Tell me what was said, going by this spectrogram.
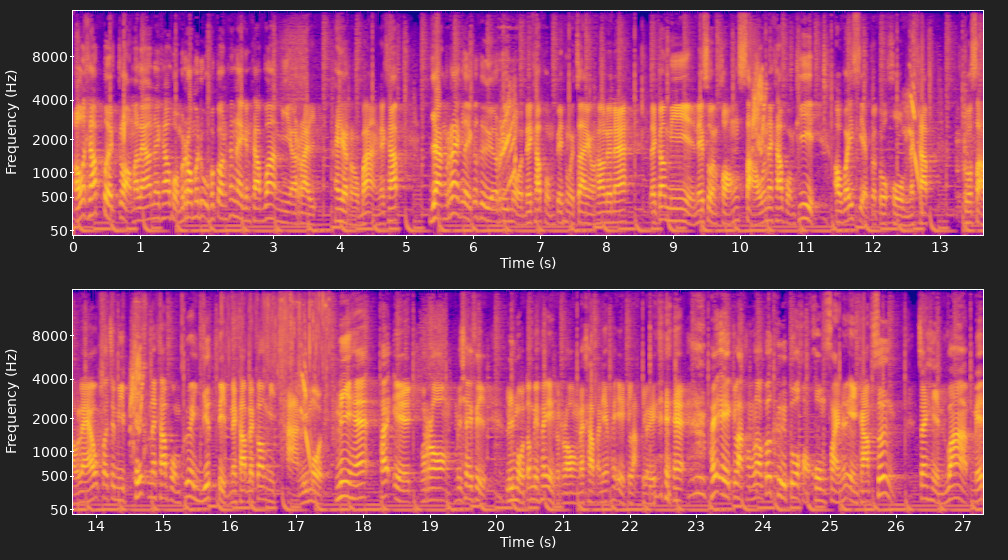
เอาละครับ เปิดกล่องมาแล้วนะครับ ผมเรามาดูอุปกรณ์ข้างในกันครับ ว่ามีอะไรให้เราบ้างนะครับ อย่างแรกเลยก็คือรีโมทนะครับผมเป็นหัวใจของเขาเลยนะ แล้วก็มีในส่วนของเสานะครับผมที่เอาไว้เสียบกับตัวโคมนะครับตัวเสาแล้วก็จะมีพุกนะครับผมเพื่อยึดติดนะครับแล้วก็มีฐานรีโมทนี่ฮะพระเอกรองไม่ใช่สิรีโมทต้องเป็นพระเอกรองนะครับอันนี้พระเอกหลักเลยพระเอกหลักของเราก็คือตัวของโคมไฟนั่นเองครับ ซึ่งจะเห็นว่าเม็ด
